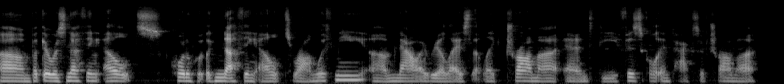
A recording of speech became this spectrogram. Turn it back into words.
Um, but there was nothing else, quote unquote, like nothing else wrong with me. Um, now I realize that like trauma and the physical impacts of trauma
